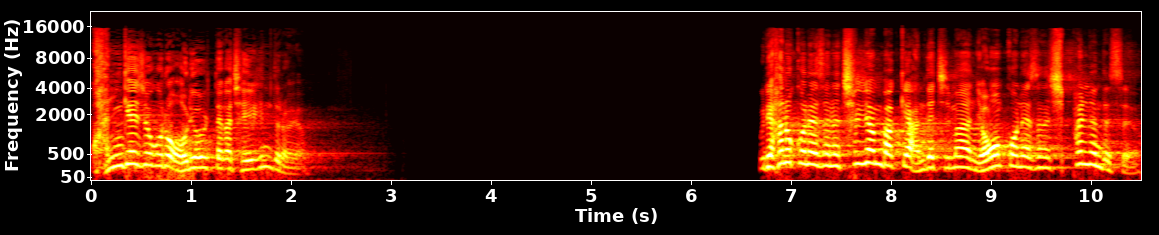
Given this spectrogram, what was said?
관계적으로 어려울 때가 제일 힘들어요. 우리 한옥권에서는 7년밖에 안 됐지만 영어권에서는 18년 됐어요.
